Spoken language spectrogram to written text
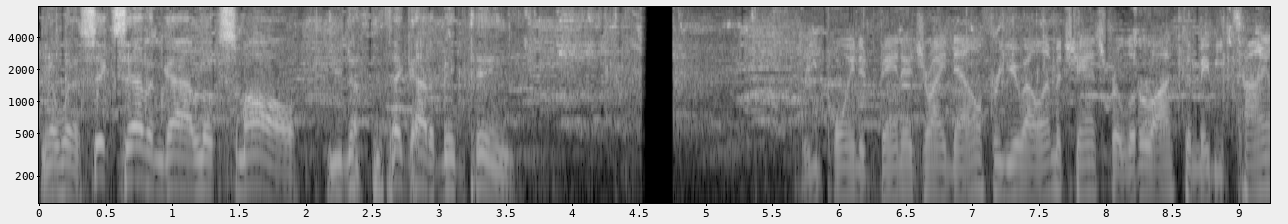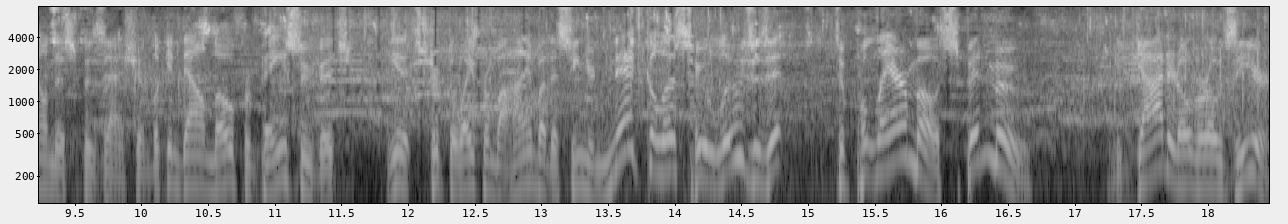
You know, when a six-seven guy looks small, you know they got a big team. Three point advantage right now for ULM. A chance for Little Rock to maybe tie on this possession. Looking down low for Basovic. He gets stripped away from behind by the senior Nicholas, who loses it to Palermo. Spin move. He got it over Ozier.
